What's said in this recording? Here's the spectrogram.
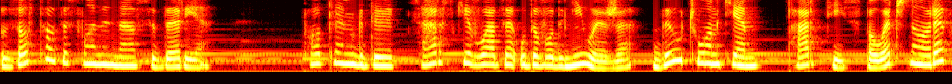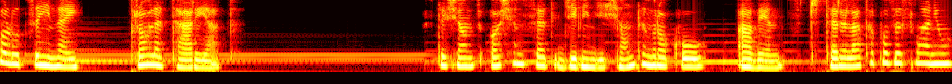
został zesłany na Syberię. Po tym, gdy carskie władze udowodniły, że był członkiem partii społeczno-rewolucyjnej Proletariat. W 1890 roku, a więc cztery lata po zesłaniu,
